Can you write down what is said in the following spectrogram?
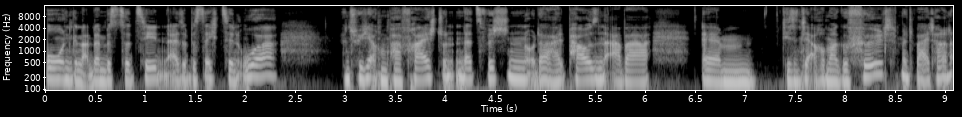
Und genau, dann bis zur 10., also bis 16 Uhr. Natürlich auch ein paar Freistunden dazwischen oder halt Pausen, aber ähm, die sind ja auch immer gefüllt mit weiteren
